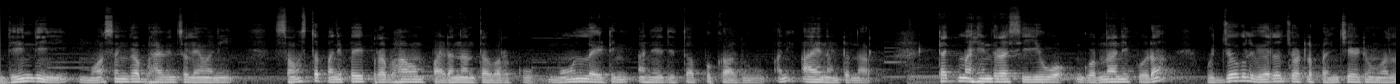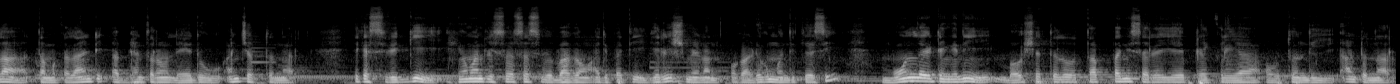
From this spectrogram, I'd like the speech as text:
దీన్ని మోసంగా భావించలేమని సంస్థ పనిపై ప్రభావం పడనంత వరకు మూన్ లైటింగ్ అనేది తప్పు కాదు అని ఆయన అంటున్నారు. టెక్ మహీంద్రా సీఈఓ గుర్నాని కూడా ఉద్యోగులు వేరే చోట్ల పనిచేయడం వల్ల తమకు ఎలాంటి అభ్యంతరం లేదు అని చెప్తున్నారు. ఇక స్విగ్గీ హ్యూమన్ రిసోర్సెస్ విభాగం అధిపతి గిరీష్ మీనన్ ఒక అడుగు ముందుకేసి మూన్ లైటింగ్ని భవిష్యత్తులో తప్పనిసరి అయ్యే ప్రక్రియ అవుతుంది అంటున్నారు.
